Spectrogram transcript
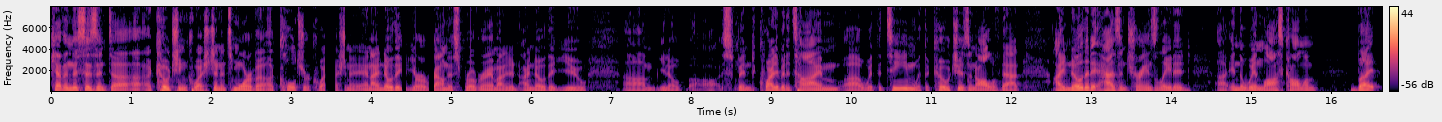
Kevin, this isn't a, a coaching question. It's more of a, a, culture question. And I know that you're around this program. I, I know that you, um, you know, uh, spend quite a bit of time uh, with the team, with the coaches, and all of that. I know that it hasn't translated uh, in the win loss column, but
